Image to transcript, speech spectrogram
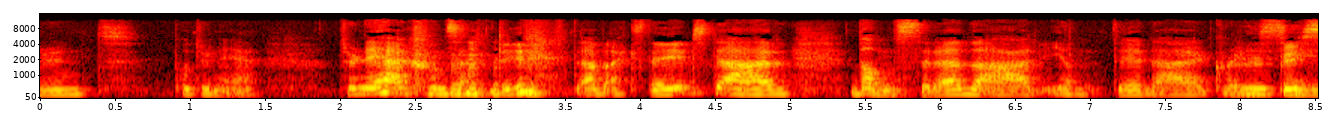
rundt på turné. Turné er konserter, det er backstage, det er dansere, det er jenter, det er crazy Groupies.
